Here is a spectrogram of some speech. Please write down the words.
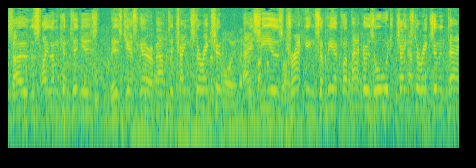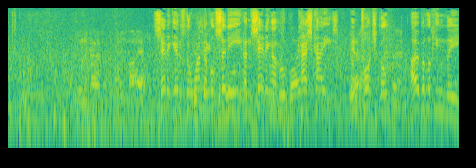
So the slalom continues. There's Jessica about to change direction Another buoy, and that's as she is is tracking Sophia Klepacka, who's already changed direction and tacked. You want to go over to the finish line? Yeah. set against the You wonderful the city blue- and setting of blue boy? Cascais in Yeah. Portugal, overlooking the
